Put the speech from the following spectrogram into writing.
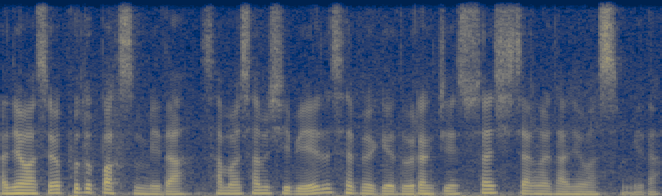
안녕하세요. 푸드박스입니다. 3월 30일 새벽에 노량진 수산시장을 다녀왔습니다.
